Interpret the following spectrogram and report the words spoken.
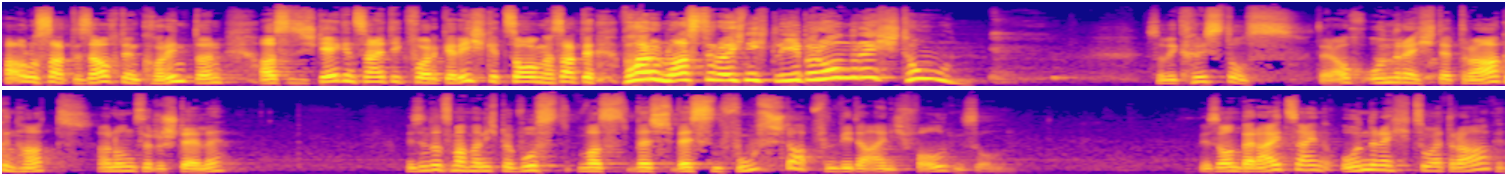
Paulus sagt es auch den Korinthern, als sie sich gegenseitig vor Gericht gezogen haben, sagte, warum lasst ihr euch nicht lieber Unrecht tun? So wie Christus, der auch Unrecht ertragen hat an unserer Stelle. Wir sind uns manchmal nicht bewusst, was, wessen Fußstapfen wir da eigentlich folgen sollen. Wir sollen bereit sein, Unrecht zu ertragen.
